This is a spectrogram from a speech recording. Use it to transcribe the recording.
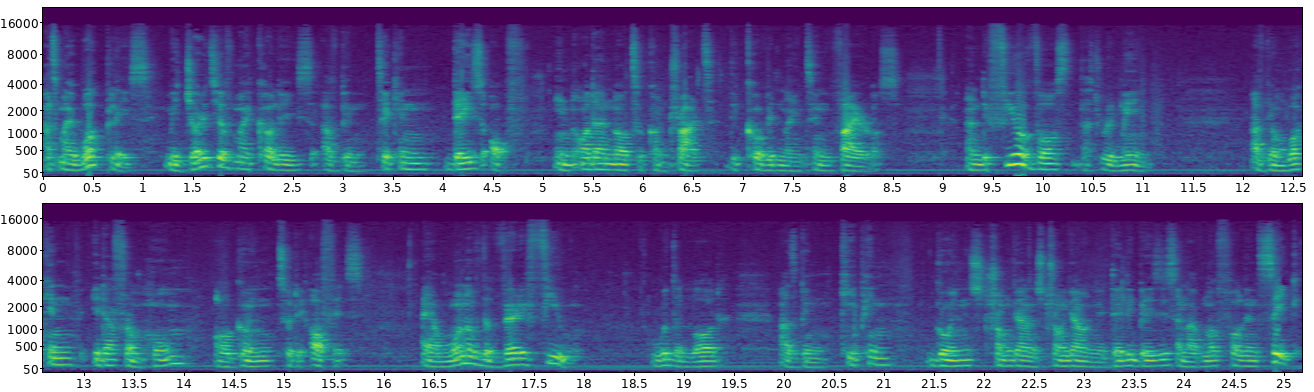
At my workplace, majority of my colleagues have been taking days off in order not to contract the COVID 19 virus. And the few of us that remain have been working either from home or going to the office. I am one of the very few who the Lord has been keeping going stronger and stronger on a daily basis and I've not fallen sick.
